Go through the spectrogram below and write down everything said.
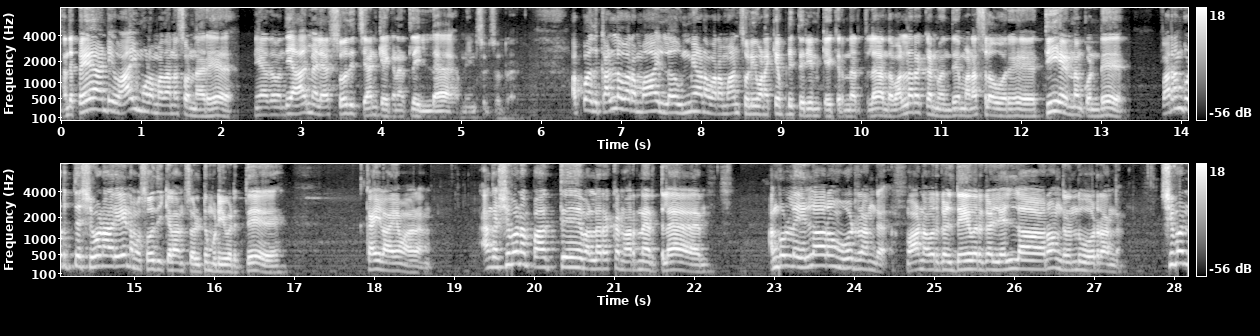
அந்த பேயாண்டி வாய் மூலமாக தானே சொன்னார் நீ அதை வந்து யார் மேலேயாவது சோதிச்சியான்னு கேட்க நேரத்தில் இல்லை அப்படின்னு சொல்லி சொல்கிறாரு அப்போ அது கள்ள வரமா இல்லை உண்மையான வரமான்னு சொல்லி உனக்கு எப்படி தெரியும்னு கேட்குற நேரத்தில் அந்த வல்லரக்கன் வந்து மனசில் ஒரு தீய எண்ணம் கொண்டு வரம் கொடுத்த சிவனாரையே நம்ம சோதிக்கலாம்னு சொல்லிட்டு முடிவெடுத்து கைலாயம் வராங்க. அங்கே சிவனை பார்த்து வல்லரக்கன் வர நேரத்தில் அங்கே உள்ள எல்லாரும் ஓடுறாங்க. வானவர்கள் தேவர்கள் எல்லாரும் அங்கேருந்து ஓடுறாங்க. சிவன்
